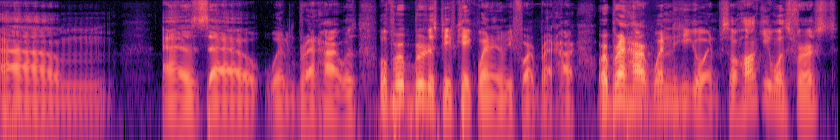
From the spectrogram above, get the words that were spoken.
Um, as uh, when Bret Hart was, well, Bru- Brutus Beefcake went in before Bret Hart, or Bret Hart. When did he go in? So Honky was first,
